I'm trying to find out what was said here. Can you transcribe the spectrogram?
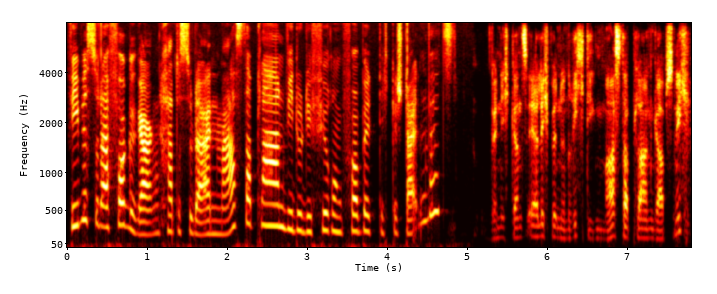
wie bist du da vorgegangen? Hattest du da einen Masterplan, wie du die Führung vorbildlich gestalten willst? Wenn ich ganz ehrlich bin, einen richtigen Masterplan gab es nicht.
